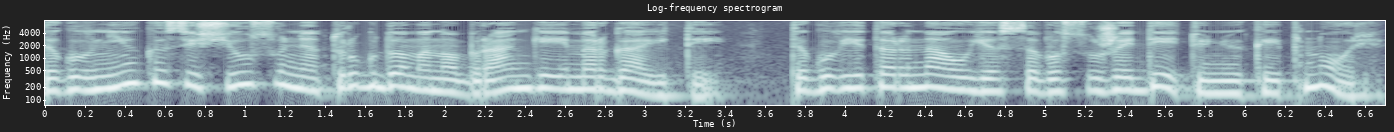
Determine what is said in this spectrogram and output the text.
Tegul niekas iš jūsų netrukdo mano brangiai mergaitai, tegul jį tarnauja savo sužadėtiniui kaip nori.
